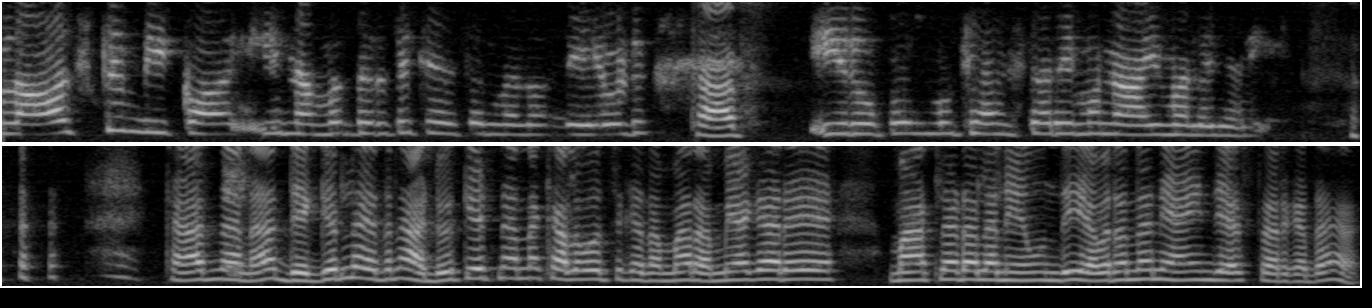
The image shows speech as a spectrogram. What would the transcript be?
లాస్ట్ మీ కాల్ ఈ నెంబర్ దొరికితే చేశాను మేడం దేవుడు కాదు. ఈ రూపంలో చేస్తారేమో న్యాయం అలాగని కాదు నాన్న దగ్గరలో ఏదైనా అడ్వకేట్ అన్నా కలవచ్చు కదమ్మా రమ్య గారే మాట్లాడాలని ఏముంది? ఎవరన్నా న్యాయం చేస్తారు కదా?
